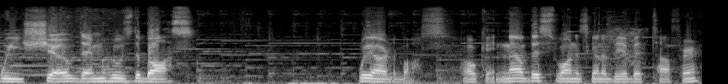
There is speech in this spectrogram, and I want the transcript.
We showed them who's the boss. We are the boss. Okay, now this one is gonna be a bit tougher.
